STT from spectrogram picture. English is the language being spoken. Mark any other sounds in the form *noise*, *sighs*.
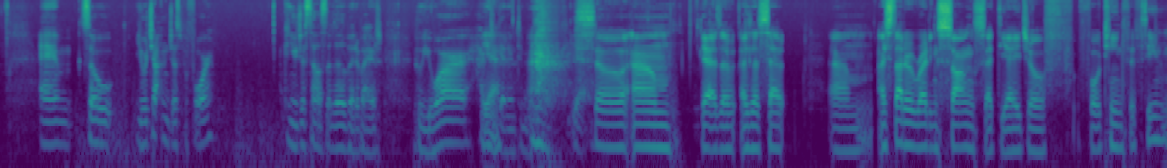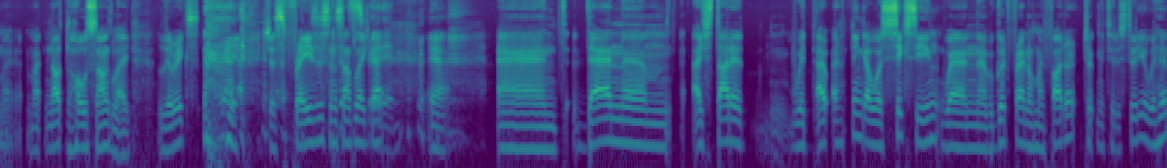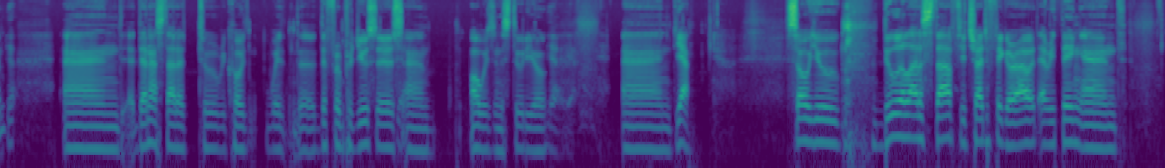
Um, so you were chatting just before. Can you just tell us a little bit about who you are? How did you get into *laughs* music? yeah. So um, yeah, as I, as I said, um, I started writing songs at the age of 14, 15. My, my, not the whole songs, like lyrics, yeah, yeah. *laughs* just phrases and *laughs* stuff like that. *laughs* Yeah. And then um, I started with, I, I think I was 16 when a good friend of my father took me to the studio with him. Yeah. And then I started to record with the different producers and always in the studio. Yeah, yeah. And yeah. So you *laughs* do a lot of stuff, you try to figure out everything. And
